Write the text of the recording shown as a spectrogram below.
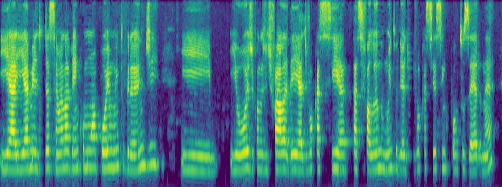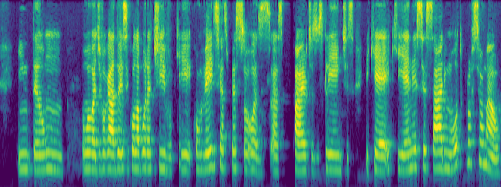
E aí a mediação ela vem como um apoio muito grande e, e hoje quando a gente fala de advocacia, está se falando muito de advocacia 5.0, né? Então, o advogado é esse colaborativo que convence as pessoas, as partes, os clientes, e que é, que é necessário um outro profissional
